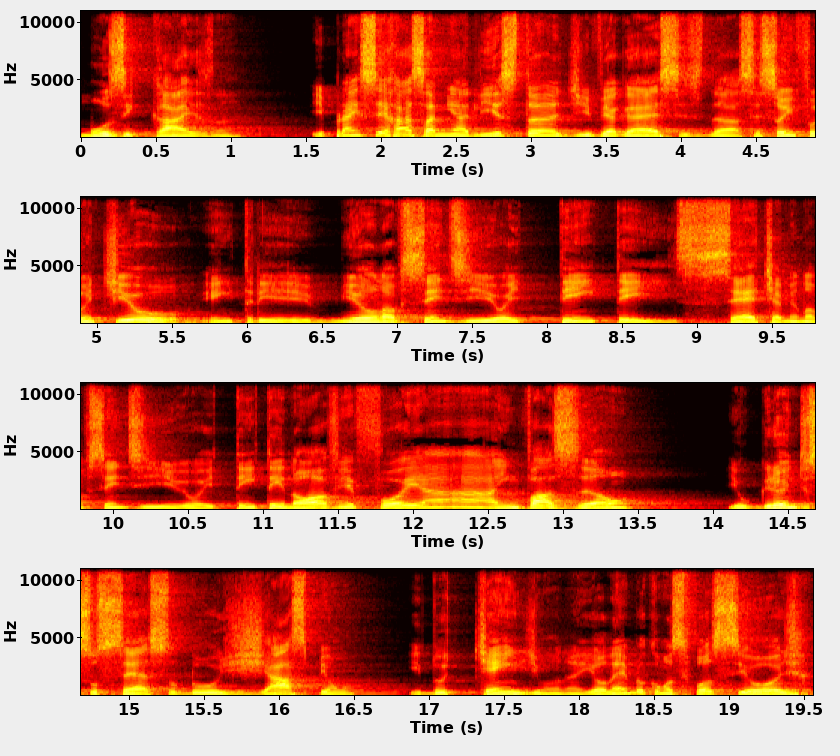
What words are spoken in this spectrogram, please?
musicais, né? E para encerrar essa minha lista de VHS da sessão infantil entre 1987 a 1989 foi a invasão e o grande sucesso do Jaspion e do Changeman. Né? E eu lembro como se fosse hoje,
